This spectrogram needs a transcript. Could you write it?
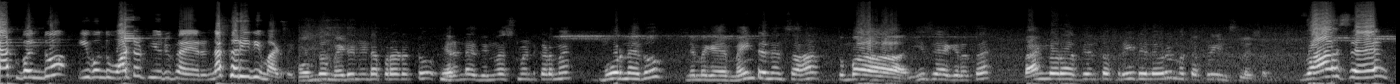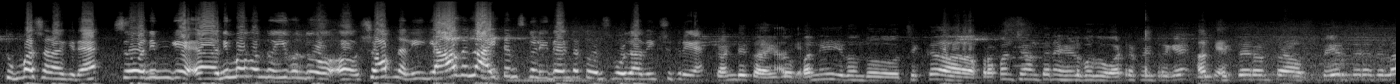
ಯಾಕೆ ಬಂದು ಈ ಒಂದು ವಾಟರ್ ಪ್ಯೂರಿಫೈಯರ್ನ ಖರೀದಿ ಮಾಡ್ಬೇಕು? ಒಂದು ಮೇಡ್ ಇನ್ ಇಂಡಿಯಾ ಪ್ರಾಡಕ್ಟ್ ಎರಡನೇದು ಇನ್ವೆಸ್ಟ್ಮೆಂಟ್ ಕಡಿಮೆ. ಮೂರನೇದು ನಿಮಗೆ ಮೈಂಟೆನೆನ್ಸ್ ಸಹ ತುಂಬಾ ಈಸಿ ಆಗಿರುತ್ತೆ. ಬ್ಯಾಂಗ್ಳೂರಾದ್ಯಂತ ಫ್ರೀ ಡೆಲಿವರಿ ಮತ್ತೆ ಫ್ರೀ ಇನ್ಸ್ಟಾಲೇಷನ್ ವಾವ್ ಸರ್ ತುಂಬಾ ಚೆನ್ನಾಗಿದೆ. ಸೊ ನಿಮ್ಗೆ ನಿಮ್ಮ ಒಂದು ಈ ಒಂದು ಶಾಪ್ನಲ್ಲಿ ಯಾವೆಲ್ಲ ಐಟಮ್ಸ್ ಗಳಿದೆ ಅಂತ ತೋರಿಸಬಹುದಾ ವೀಕ್ಷಕರಿಗೆ ಖಂಡಿತ ಇದು ಬನ್ನಿ ಇದೊಂದು ಚಿಕ್ಕ ಪ್ರಪಂಚ ಅಂತಾನೆ ಹೇಳ್ಬೋದು ವಾಟರ್ ಫಿಲ್ಟರ್ಗೆ. ಸಿಗದೇ ಇರುವಂತ ಸ್ಪೇರ್ಸ್ ಇರೋದಿಲ್ಲ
